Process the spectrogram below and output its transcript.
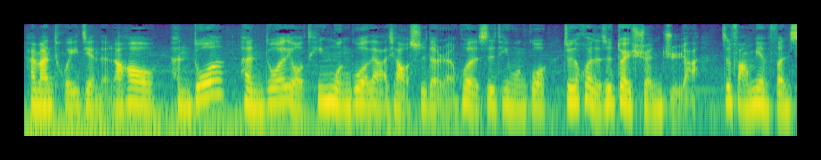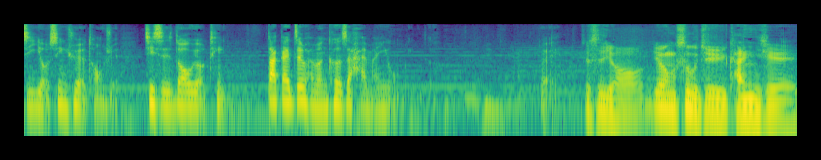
还蛮推荐的。然后很多很多有听闻过廖老师的人，或者是听闻过，就是或者是对选举啊这方面分析有兴趣的同学，其实都有听。大概这门课是还蛮有名的，对，就是有用数据看一些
